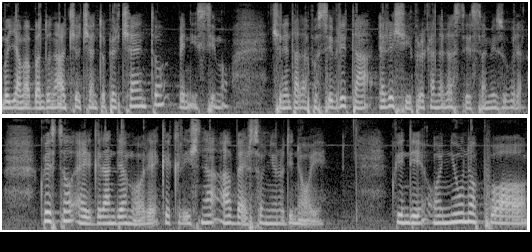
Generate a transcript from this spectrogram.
Vogliamo abbandonarci al 100%? Benissimo, ce ne dà la possibilità e reciproca nella stessa misura. Questo è il grande amore che Krishna ha verso ognuno di noi. Quindi ognuno può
